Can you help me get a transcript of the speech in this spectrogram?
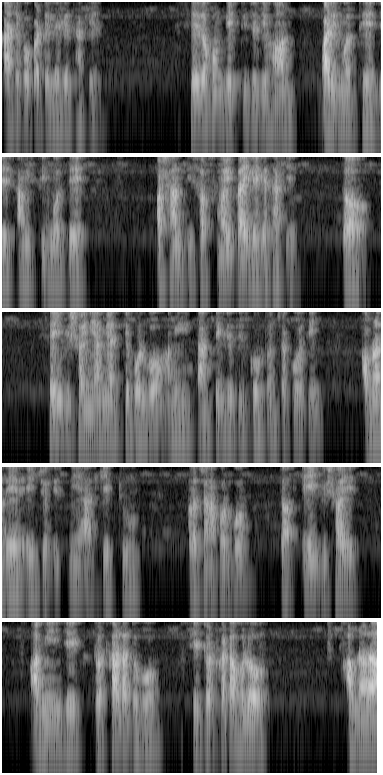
কাটে কোপাটে লেগে থাকে সেই রকম ব্যক্তি যদি হন বাড়ির মধ্যে, যে স্বামী স্ত্রীর মধ্যে অশান্তি সবসময় প্রায় লেগে থাকে, তো সেই বিষয় নিয়ে আমি আজকে বলব। আমি তান্ত্রিক জ্যোতিষ গৌতম চক্রবর্তী, আপনাদের এই জ্যোতিষ নিয়ে আজকে একটু আলোচনা করব। তো এই বিষয়ে আমি যে টোটকাটা দেবো সেই টোটকাটা হলো, আপনারা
